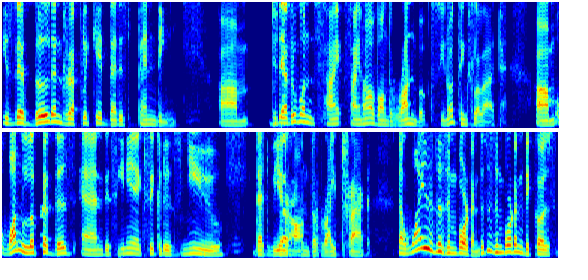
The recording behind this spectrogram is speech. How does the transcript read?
is there build and replicate that is pending? Um, did everyone sign sign off on the run books? You know, things like that. Um, one look at this and the senior executives knew that we are on the right track. Now, why is this important? This is important because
